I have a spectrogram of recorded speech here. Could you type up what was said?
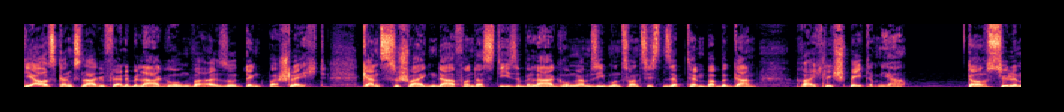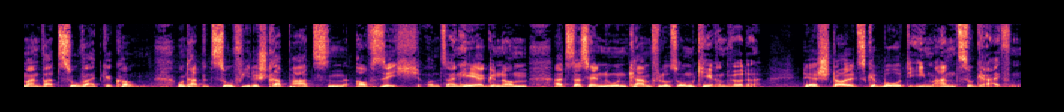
Die Ausgangslage für eine Belagerung war also denkbar schlecht. Ganz zu schweigen davon, dass diese Belagerung am 27. September begann, reichlich spät im Jahr. Doch Süleyman war zu weit gekommen und hatte zu viele Strapazen auf sich und sein Heer genommen, als dass er nun kampflos umkehren würde. Der Stolz gebot ihm anzugreifen.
